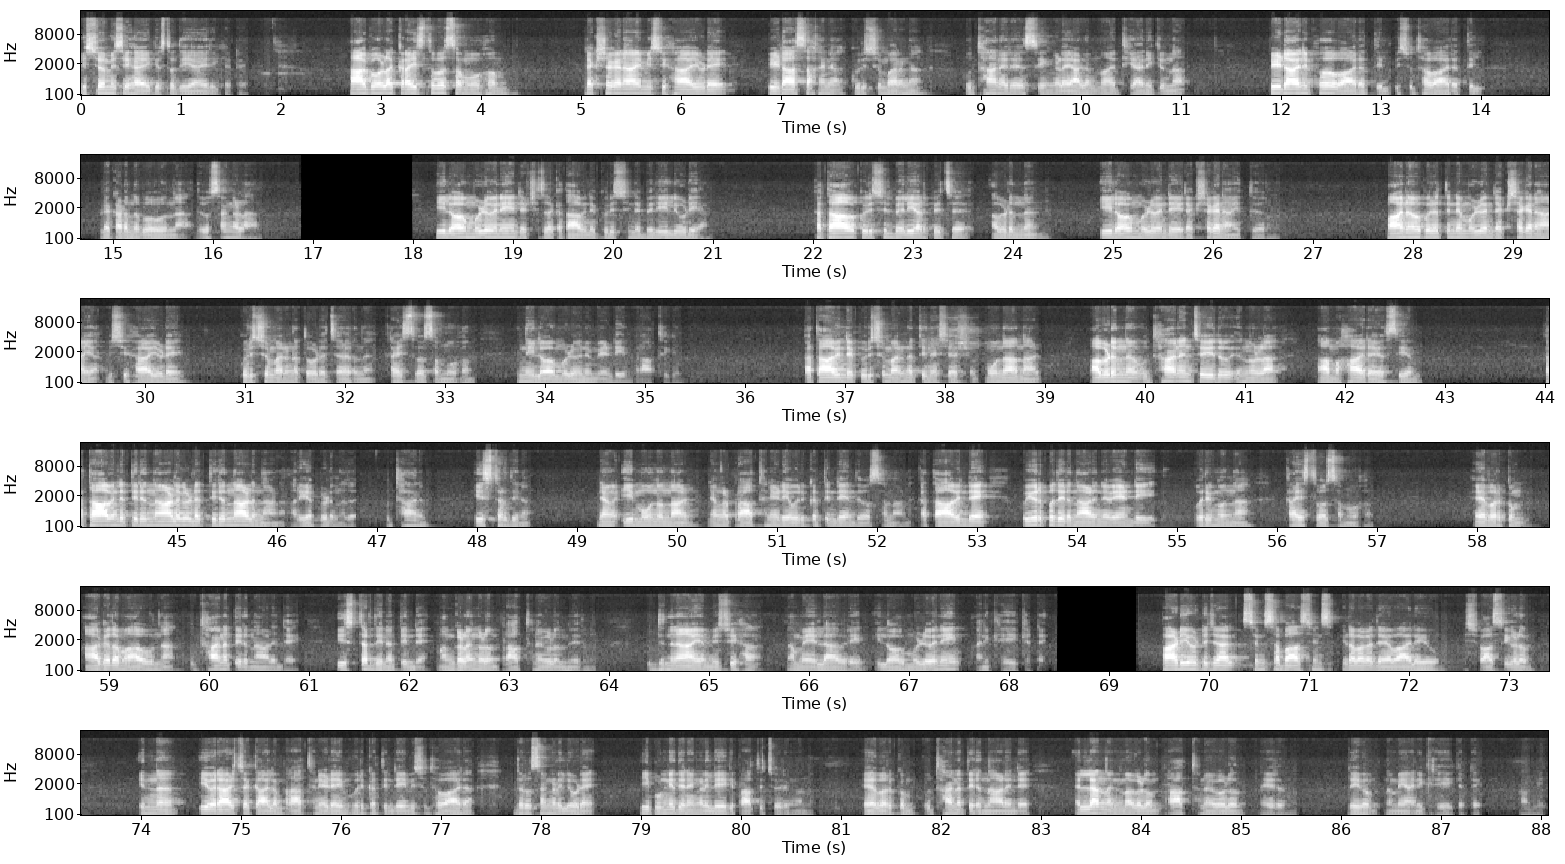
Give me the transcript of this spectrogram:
വിശ്വമിസിഹായിക്ക് സ്തുതിയായിരിക്കട്ടെ. ആഗോള ക്രൈസ്തവ സമൂഹം രക്ഷകനായ മിശിഹായുടെ പീഡാസഹന കുരിശുമരണ ഉത്ഥാന രഹസ്യങ്ങളെ ആഴമായി ധ്യാനിക്കുന്ന പീഡാനുഭവ വാരത്തിൽ വിശുദ്ധ വാരത്തിൽ ഇവിടെ കടന്നു പോകുന്ന ദിവസങ്ങളാണ്. ഈ ലോകം മുഴുവനെയും രക്ഷിച്ച കഥാവിന്റെ കുരിശിന്റെ ബലിയിലൂടെയാണ്. കഥാവ് കുരിശിൽ ബലിയർപ്പിച്ച് അവിടുന്ന് ഈ ലോകം മുഴുവന്റെ രക്ഷകനായി തീർന്നു മാനവകുലത്തിന്റെ മുഴുവൻ രക്ഷകനായ വിശുഹായുടെ കുരിശുമരണത്തോട് ചേർന്ന് ക്രൈസ്തവ സമൂഹം ഇന്ന് ഈ ലോകം മുഴുവനും വേണ്ടിയും പ്രാർത്ഥിക്കുന്നു. കർത്താവിന്റെ കുരിശുമരണത്തിന് ശേഷം മൂന്നാം നാൾ അവിടുന്ന് ഉദ്ധാനം ചെയ്തു എന്നുള്ള ആ മഹാരഹസ്യം കർത്താവിന്റെ തിരുനാളുകളുടെ തിരുനാൾ എന്നാണ് അറിയപ്പെടുന്നത്. ഉദ്ധാനം ഈസ്റ്റർ ദിനം. ഞങ്ങൾ ഈ മൂന്ന് നാൾ ഞങ്ങൾ പ്രാർത്ഥനയുടെ ഒരുക്കത്തിന്റെയും ദിവസമാണ്. കഥാവിന്റെ ഉയർപ്പ് തിരുനാളിന് വേണ്ടി ഒരുങ്ങുന്ന ക്രൈസ്തവ സമൂഹം. ഏവർക്കും ആഗതമാവുന്ന ഉദ്ധാന തിരുനാളിന്റെ ഈസ്റ്റർ ദിനത്തിന്റെ മംഗളങ്ങളും പ്രാർത്ഥനകളും നേരുന്നു. ഉദ്ധിതനായ മിശിഹ നമ്മെ എല്ലാവരെയും ഈ ലോകം മുഴുവനെയും അനുഗ്രഹിക്കട്ടെ. പാടിയോട്ടിച്ചാൽ സെന്റ് സെബാസ്റ്റ്യൻസ് ഇടവക ദേവാലയവും വിശ്വാസികളും ഇന്ന് ഈ ഒരാഴ്ചക്കാലം പ്രാർത്ഥനയുടെയും ഒരുക്കത്തിന്റെയും വിശുദ്ധവാര ദിവസങ്ങളിലൂടെ ഈ പുണ്യദിനങ്ങളിലേക്ക് പ്രാർത്ഥിച്ചു ഒരുങ്ങുന്നു ഏവർക്കും ഉദ്ധാന തിരുനാളിന്റെ എല്ലാ നന്മകളും പ്രാർത്ഥനകളും നേരുന്നു. ദൈവം നമ്മെ അനുഗ്രഹിക്കട്ടെ. 아멘.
